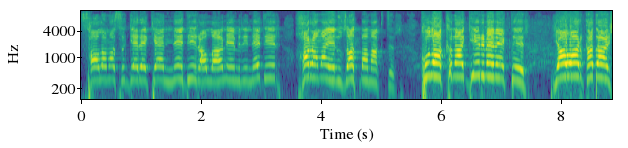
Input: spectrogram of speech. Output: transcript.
sağlaması gereken nedir? Allah'ın emri nedir? Harama el uzatmamaktır. Kul hakkına girmemektir. Ya arkadaş,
